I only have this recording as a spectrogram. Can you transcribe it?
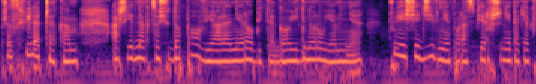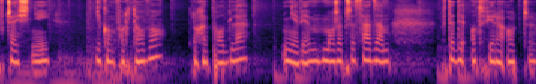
Przez chwilę czekam, aż jednak coś dopowie, ale nie robi tego, ignoruje mnie. Czuję się dziwnie po raz pierwszy, nie tak jak wcześniej. Niekomfortowo, trochę podle. Nie wiem, może przesadzam. Wtedy otwiera oczy.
